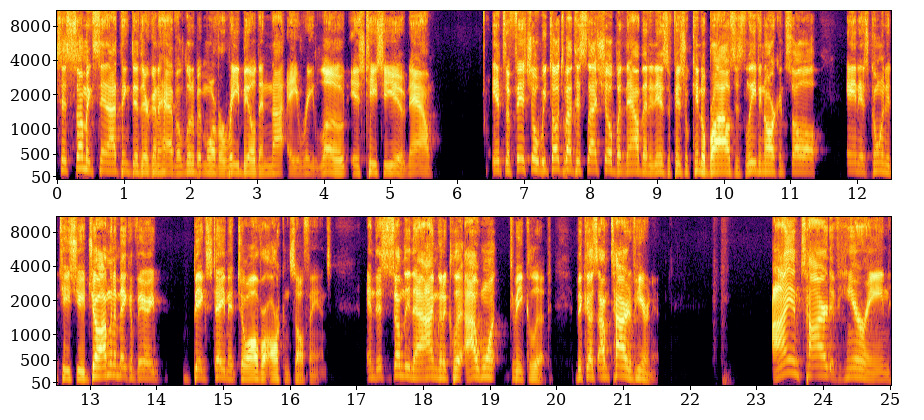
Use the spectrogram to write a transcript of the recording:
To some extent, I think that they're going to have a little bit more of a rebuild and not a reload is TCU. Now, it's official. We talked about this last show, but now that it is official, Kendall Briles is leaving Arkansas and is going to TCU. Joe, I'm going to make a very big statement to all of our Arkansas fans. And this is something that I'm going to clip. I want to be clipped because I'm tired of hearing it. I am tired of hearing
